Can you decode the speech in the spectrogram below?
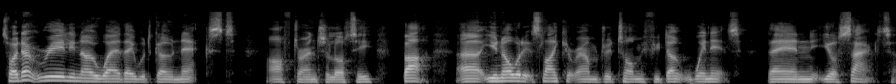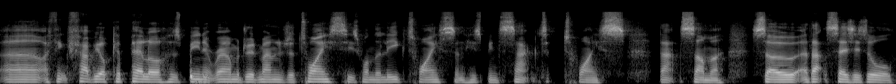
So I don't really know where they would go next after Ancelotti. But uh, you know what it's like at Real Madrid, Tom. If you don't win it, then you're sacked. Uh, I think Fabio Capello has been at Real Madrid manager twice. He's won the league twice and he's been sacked twice that summer. So uh, that says it all.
